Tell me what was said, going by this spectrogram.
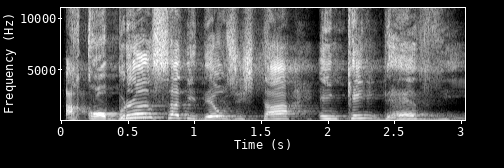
A cobrança de Deus está em quem deve.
